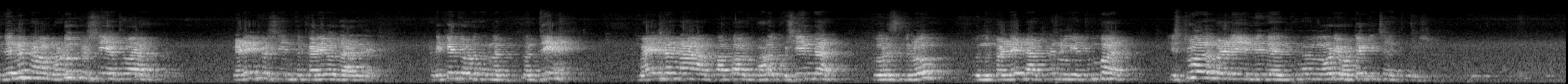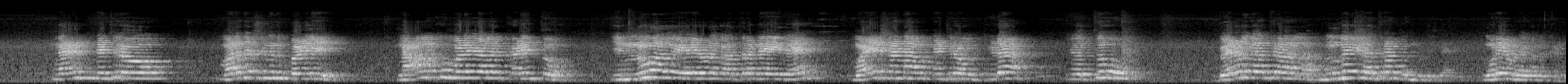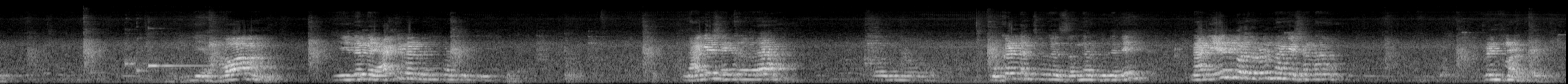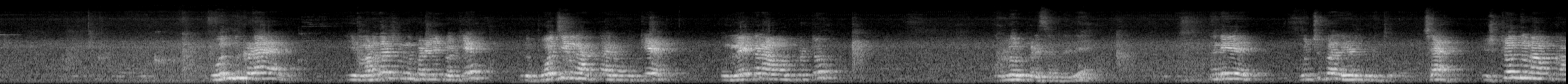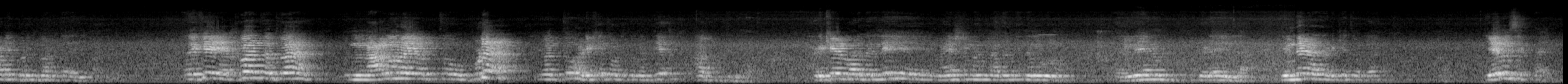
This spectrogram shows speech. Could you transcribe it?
ಇದನ್ನ ನಾವು ನಡು ಕೃಷಿ ಅಥವಾ ಎಡೆ ಕೃಷಿ ಅಂತ ಕರೆಯೋದಾದ್ರೆ, ಅಡಿಕೆ ತೋಟದ ಮಧ್ಯೆ ಮಹೇಶಣ್ಣ ಪಾಪ ಅವರು ಬಹಳ ಖುಷಿಯಿಂದ ತೋರಿಸಿದ್ರು. ಒಂದು ಬಳ್ಳಿ ಡಾಕ್ಟರ್ ನಿಮಗೆ ತುಂಬಾ ಇಷ್ಟವಾದ ಬಳ್ಳಿ ಇಲ್ಲಿದೆ ಅಂತ ನಾನು ನೋಡಿ ಹೊಟ್ಟೆ ಕಿಚ್ಚಾಯ್ತು ನನ್ನ ನಾನು ನೆಟ್ಟಿರೋ ಮರದರ್ಶನದ ಬಳ್ಳಿ ನಾಲ್ಕು ಮಳೆಗಾಲ ಕಳೀತು ಇನ್ನೂ ಅದು ಏಳೊಳಗೆ ಹತ್ರನೇ ಇದೆ. ಮಹೇಶಣ್ಣ ಅವ್ರು ನೆಟ್ಟಿರೋ ಗಿಡ ಇವತ್ತು ಬೆರಳು ಹತ್ರ ಅಲ್ಲ ಮುಂಗೈಗೆ ಹತ್ರ ಬಂದ್ಬಿಟ್ಟಿದೆ. ಮೂರೇ ಬೆಳೆಗಳ ಕಣ್ಣು. ಇಲ್ಲಿ ಹವಾಮಾನ, ಇದನ್ನ ಯಾಕೆ ನಾನು ನೆನ್ಸ್ಕೊಳ್ತಿದ್ದೀನಿ ನಾಗೇಶ್ ಹೆಗಡವರ ಒಂದು ಮುಖಂಡತ್ವದ ಸಂದರ್ಭದಲ್ಲಿ ನಾನು ಏನು ಬರೆದ್ರು ನಾಗೇಶನ್ನ ಪ್ರಿಂಟ್ ಮಾಡ್ತಾ ಒಂದು ಕಡೆ ಈ ಮರದರ್ಶನದ ಬಳ್ಳಿ ಬಗ್ಗೆ ಒಂದು ಪೋಚಿಂಗ್ ಆಗ್ತಾ ಇರೋ ಬಗ್ಗೆ ಒಂದು ಲೇಖನ ಹೋಗ್ಬಿಟ್ಟು ಕೊಲ್ಲೂರು ಪರಿಸರದಲ್ಲಿ. ನನಗೆ ಹುಚ್ಚುಬಾರಿ ಹೇಳಿಬಿಡ್ತು, ಛೇ, ಇಷ್ಟೊಂದು ನಾವು ಕಾಡಿ ಬರೆದು ಮಾಡ್ತಾ ಇದೀವಿ. ಅದಕ್ಕೆ ಯದ್ವಾ ತತ್ವ ಒಂದು ನಾನ್ನೂರ ಐವತ್ತು ಬುಡ ಇವತ್ತು ಅಡಿಕೆ ತೋಟದ ಮಧ್ಯೆ ಹಾಕ್ಬಿಟ್ಟಿದ್ದೀವಿ ಅಡಿಕೆ ಮರದಲ್ಲಿ ಮಂದಿ ನನಗೆ ಅಲ್ಲೇನು ಬೆಳೆ ಇಲ್ಲ. ಹಿಂದೆ ನಾನು ಅಡಿಕೆ ತೋಟ. ಏನು ಸಿಗ್ತಾ ಇಲ್ಲ.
